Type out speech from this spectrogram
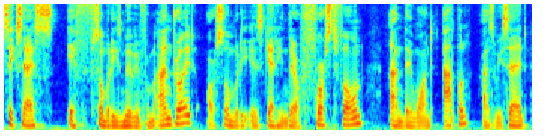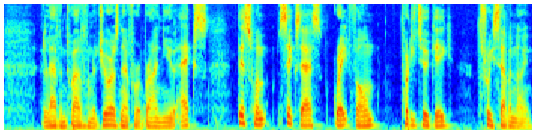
6S, if somebody's moving from Android or somebody is getting their first phone and they want Apple, as we said, 11, 1200 euros now for a brand new X. This one, 6S, great phone, 32 gig, 379.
